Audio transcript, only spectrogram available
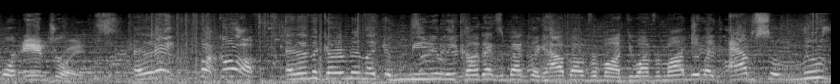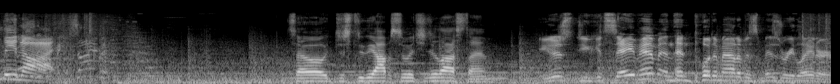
for androids. And then- Hey, fuck off! And then the government like immediately contacts them back like, how about Vermont? Do you want Vermont? They're like, absolutely not. So just do the opposite of what you did last time. You just you could save him and then put him out of his misery later.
